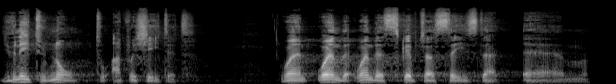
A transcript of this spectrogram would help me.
you need to know to appreciate it. When, when, the, when the scripture says that um,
